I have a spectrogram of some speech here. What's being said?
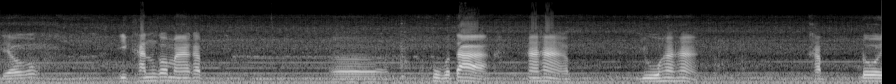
เดี๋ยวอีกคันก็มาครับ เอ่อคูปต้า55 ครับ U55 ขับโดย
